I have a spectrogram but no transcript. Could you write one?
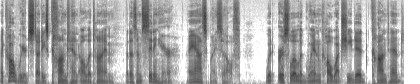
I call Weird Studies content all the time, but as I'm sitting here, I ask myself would Ursula Le Guin call what she did content?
